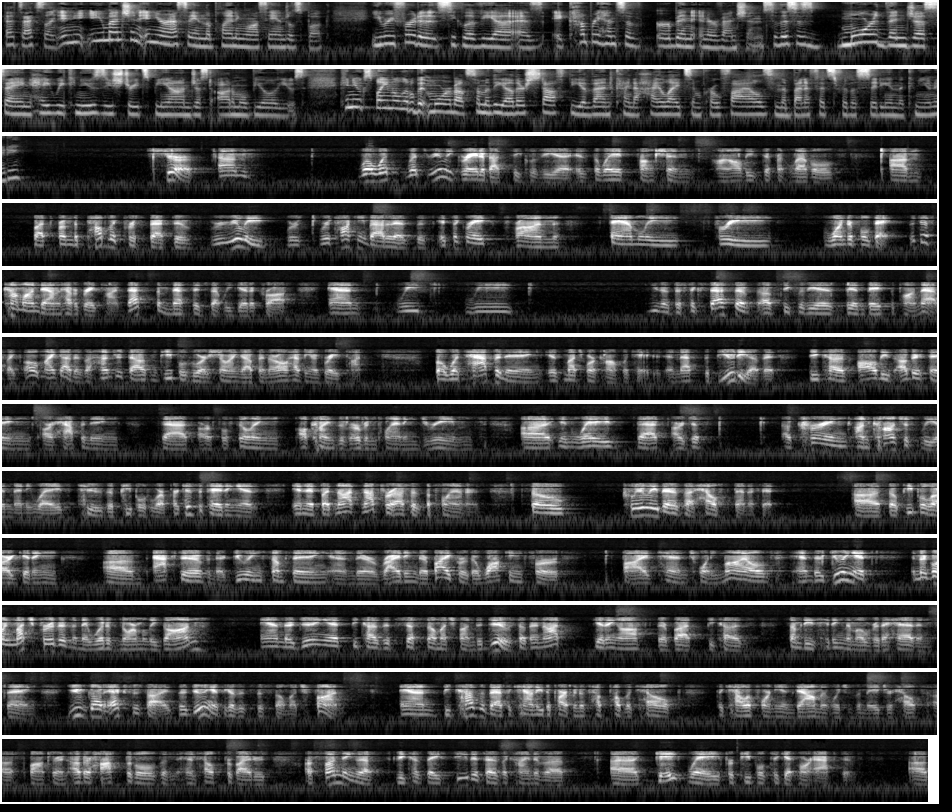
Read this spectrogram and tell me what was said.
That's excellent. And you mentioned in your essay in the Planning Los Angeles book, you refer to Ciclavia as a comprehensive urban intervention. So this is more than just saying, hey, we can use these streets beyond just automobile use. Can you explain a little bit more about some of the other stuff the event kind of highlights and profiles and the benefits for the city and the community? Sure. Um, well, what, what's really great about Ciclavia is the way it functions on all these different levels. Um, but from the public perspective, we really we're we're talking about it as this. It's a great, fun, family, free, wonderful day. So just come on down and have a great time. That's the message that we get across, and we we you know, the success of, of Ciclavia has been based upon that. Like, oh my God, there's a 100,000 people who are showing up and they're all having a great time. But what's happening is much more complicated. And that's the beauty of it because all these other things are happening that are fulfilling all kinds of urban planning dreams uh, in ways that are just occurring unconsciously in many ways to the people who are participating in, in it, but not, not for us as the planners. So clearly there's a health benefit. Uh, so people are getting uh, active and they're doing something and they're riding their bike or they're walking for 5, 10, 20 miles and they're doing it and they're going much further than they would have normally gone and they're doing it because it's just so much fun to do. So they're not getting off their butt because somebody's hitting them over the head and saying, You've got to exercise. They're doing it because it's just so much fun. And because of that, the County Department of Public Health, the California Endowment, which is a major health uh, sponsor, and other hospitals and, and health providers are funding this because they see this as a kind of a, a gateway for people to get more active. Uh,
